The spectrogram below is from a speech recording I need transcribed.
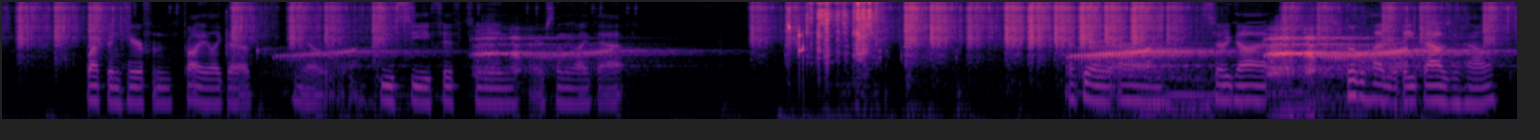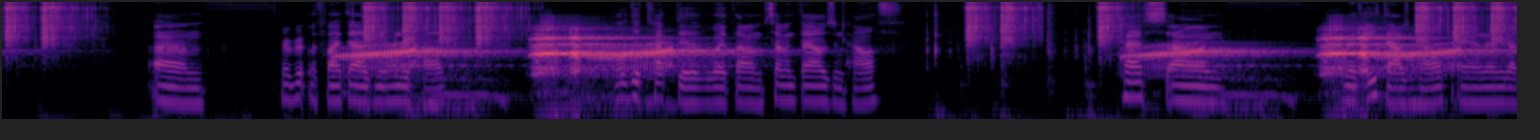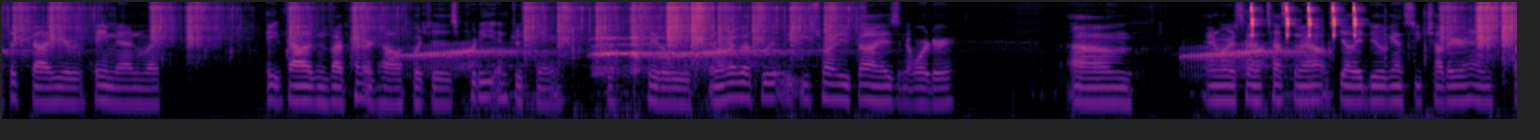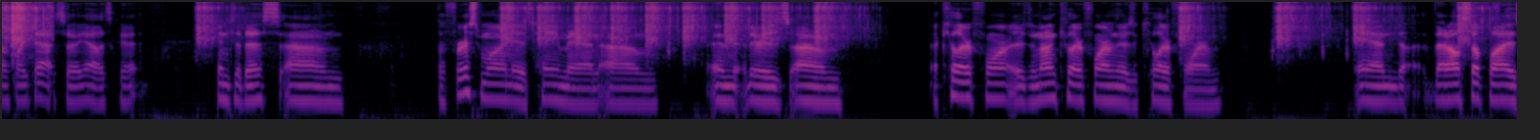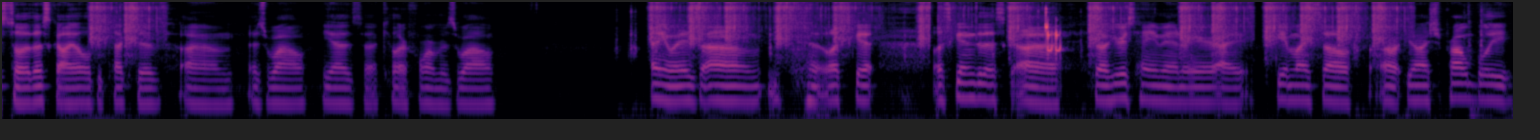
weapon here from probably like a you know DC 15 or something like that. Okay, um, so we got Scribblehead with 8,000 health. Um, Ribbit with 5,800 health. Old Detective with, um, 7,000 health. Tess, um, with 8,000 health. And then we got this guy here, Heyman, with 8,500 health, which is pretty interesting, to say the least. And we're gonna go through each one of these guys in order. Um, and we're just gonna test them out, see how they do against each other and stuff like that. So yeah, let's get into this. Um, the first one is Heyman, um, and there's um, a killer form. There's a non-killer form. There's a killer form, and that also applies to this guy, old detective, um, as well. He has a killer form as well. Anyways, um, let's get let's get into this. Uh, so here's Heyman right here. I gave myself, or you know, I should probably.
